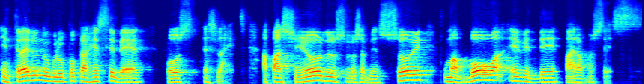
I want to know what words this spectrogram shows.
entrarem no grupo para receber os slides. A paz do Senhor, Deus vos abençoe. Uma boa EVD para vocês.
